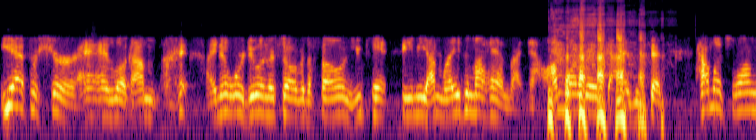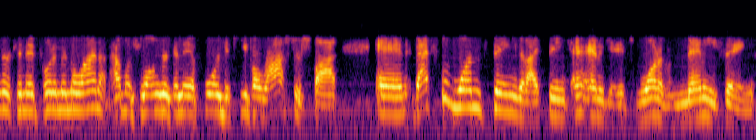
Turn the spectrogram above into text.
Yeah, for sure. And look, I'm I know we're doing this over the phone. You can't see me. I'm raising my hand right now. I'm one of those guys who said, how much longer can they put him in the lineup? How much longer can they afford to keep a roster spot? And that's the one thing that I think, and and again, it's one of many things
